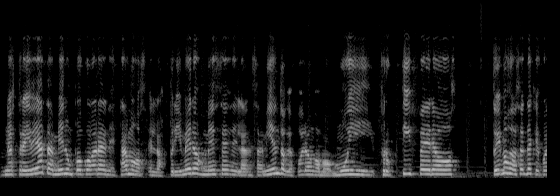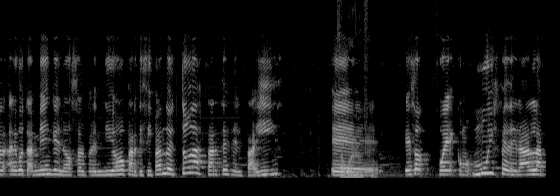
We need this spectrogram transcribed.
nuestra idea también un poco ahora estamos en los primeros meses de lanzamiento que fueron como muy fructíferos. Tuvimos docentes que fue algo también que nos sorprendió participando de todas partes del país. Eh, eso fue como muy federal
